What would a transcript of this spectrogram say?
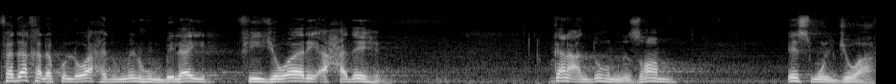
فدخل كل واحد منهم بليل في جوار أحدهم. كان عندهم نظام اسمه الجوار.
